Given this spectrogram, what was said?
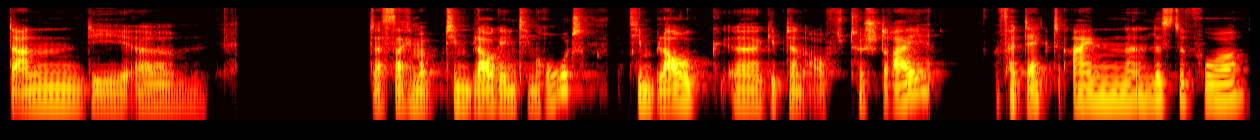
dann die ähm, das sage ich mal Team Blau gegen Team Rot. Team Blau äh, gibt dann auf Tisch 3 verdeckt eine Liste vor.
